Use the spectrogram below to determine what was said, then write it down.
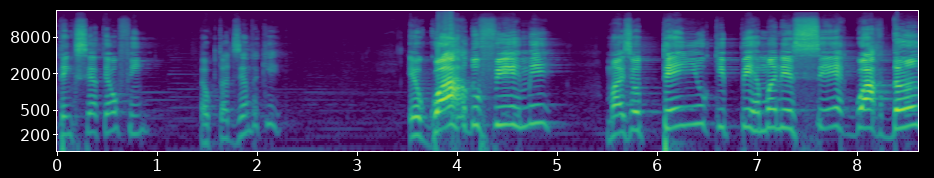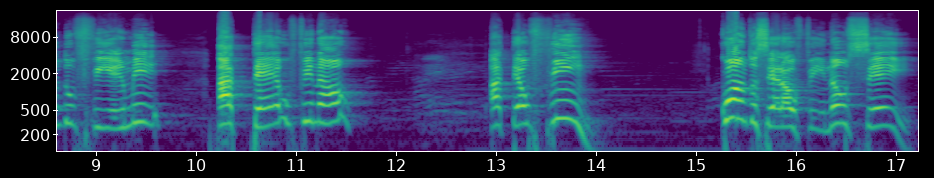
tem que ser até o fim. É o que está dizendo aqui. Eu guardo firme, mas eu tenho que permanecer guardando firme até o final. Até o fim. Quando será o fim? Não sei.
